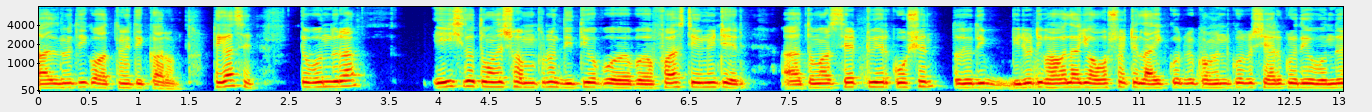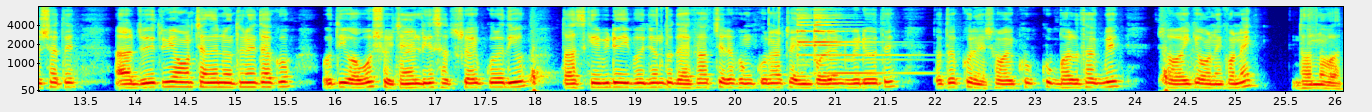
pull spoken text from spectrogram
রাজনৈতিক ও অর্থনৈতিক কারণ, ঠিক আছে? তো বন্ধুরা, এই ছিল তোমাদের সম্পূর্ণ দ্বিতীয় ফার্স্ট ইউনিটের তোমার সেট টু এর কোশ্চেন তো যদি ভিডিওটি ভালো লাগে, অবশ্যই একটা লাইক করবে কমেন্ট করবে শেয়ার করে দিও বন্ধুদের সাথে। আর যদি তুমি আমার চ্যানেলে নতুন হয়ে থাকো, অতি অবশ্যই চ্যানেলটিকে সাবস্ক্রাইব করে দিও। তো আজকের ভিডিও এই পর্যন্ত, দেখা হচ্ছে এরকম কোনো একটা ইম্পর্টেন্ট ভিডিওতে ততক্ষণে সবাই খুব খুব ভালো থাকবে। সবাইকে অনেক অনেক ধন্যবাদ।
